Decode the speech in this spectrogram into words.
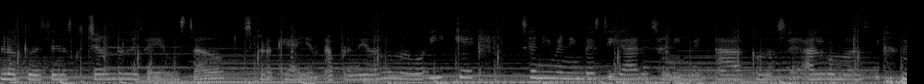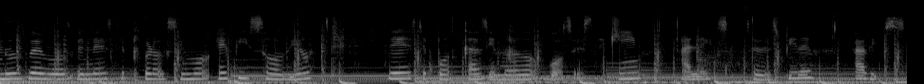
los que me estén escuchando les haya gustado. Espero que hayan aprendido algo nuevo y que se animen a investigar, se animen a conocer algo más. Nos vemos en este próximo episodio de este podcast llamado Voces. Aquí Alex te despide. Adiós.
